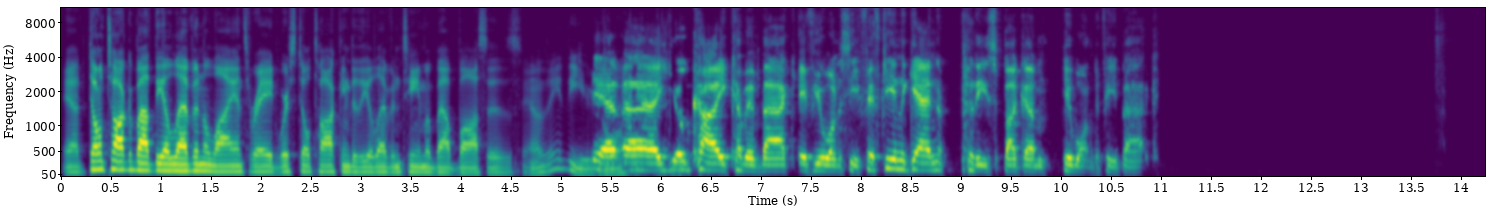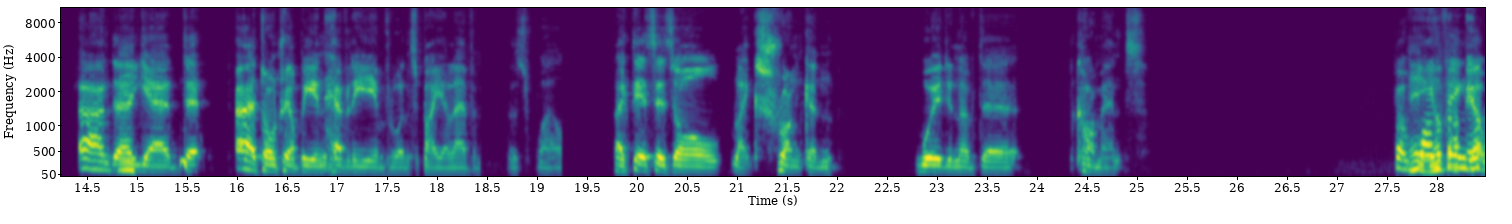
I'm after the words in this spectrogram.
Yeah, don't talk about the 11 Alliance raid. We're still talking to the 11 team about bosses. You know, the, the usual. Yeah, uh, Yokai coming back. If you want to see 15 again, please bug him. They want the feedback. And uh, Mm. yeah, the, uh, Dawntrail being heavily influenced by 11 as well. Like, this is all like shrunken wording of the comments. But Hey, one Yokai- thing that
